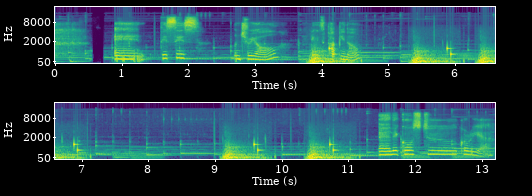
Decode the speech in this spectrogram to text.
and this is Montreal. I think it's Papineau. And it goes to Korea.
